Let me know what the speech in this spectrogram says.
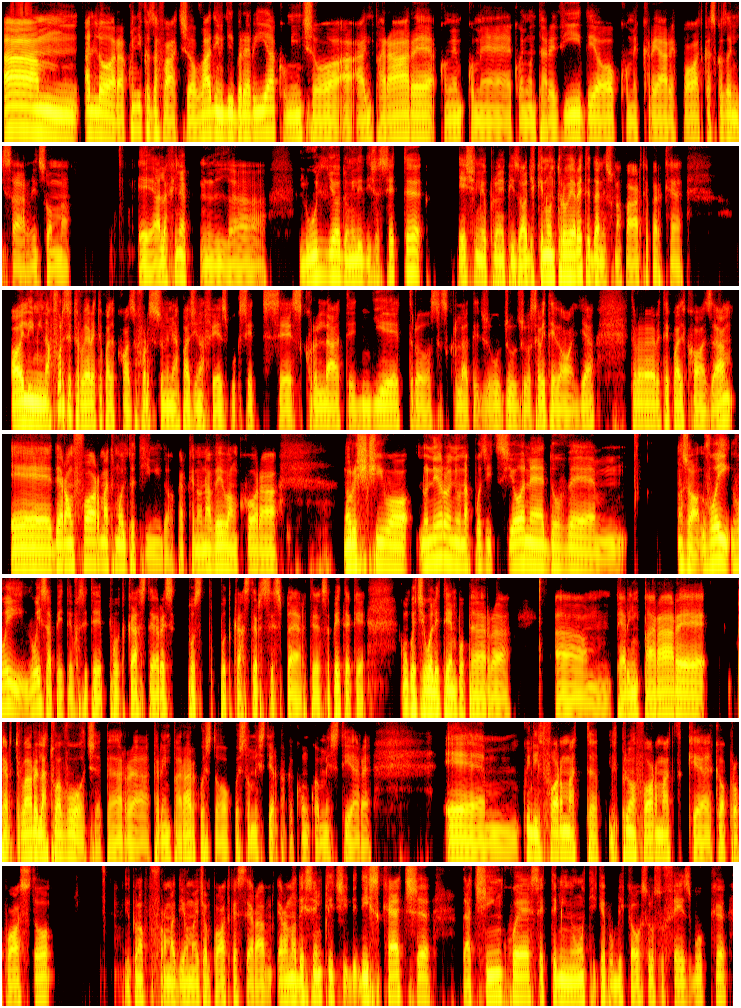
Um, allora, quindi cosa faccio? Vado in libreria, comincio a, a imparare come, come, come, montare video, come creare podcast, cosa mi serve, insomma. E alla fine, il luglio 2017, esce il mio primo episodio, che non troverete da nessuna parte perché ho eliminato, forse troverete qualcosa, forse sulla mia pagina Facebook, se, se scrollate indietro, se scrollate giù, giù, giù, se avete voglia, troverete qualcosa. Ed era un format molto timido, perché non avevo ancora, non riuscivo, non ero in una posizione dove, mm, non so, voi, voi, voi sapete, siete podcaster, post, podcasters esperti, sapete che comunque ci vuole tempo per, um, per imparare per trovare la tua voce, per, per imparare questo, questo, mestiere, perché comunque è un mestiere. E, ehm, quindi il format, il primo format che, che, ho proposto, il primo format di Oh Podcast era, erano dei semplici, dei sketch da 5-7 minuti che pubblicavo solo su Facebook,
